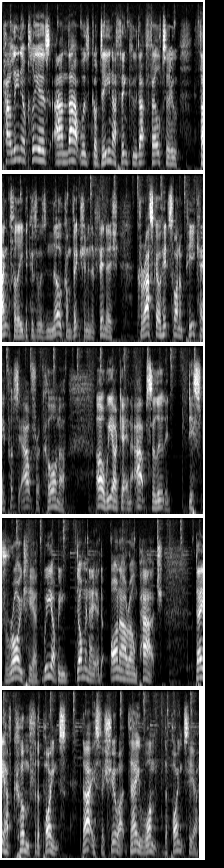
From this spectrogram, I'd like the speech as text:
Paulinho clears. And that was Godin, I think, who that fell to. Thankfully, because there was no conviction in the finish. Carrasco hits one and Piqué puts it out for a corner. Oh, we are getting absolutely destroyed here. We are being dominated on our own patch. They have come for the points. That is for sure. They want the points here.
